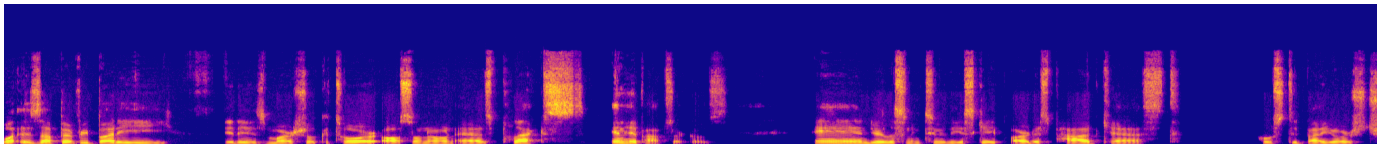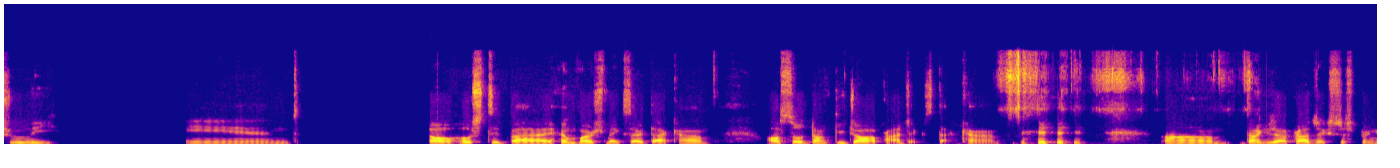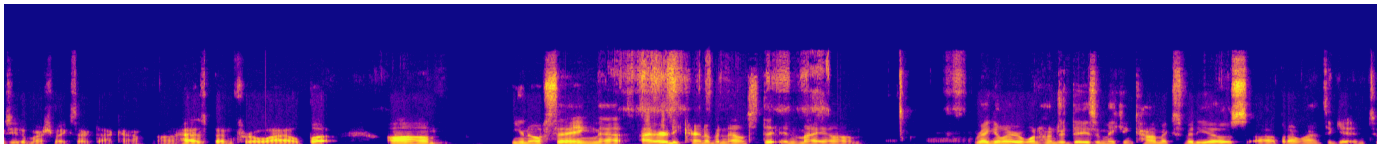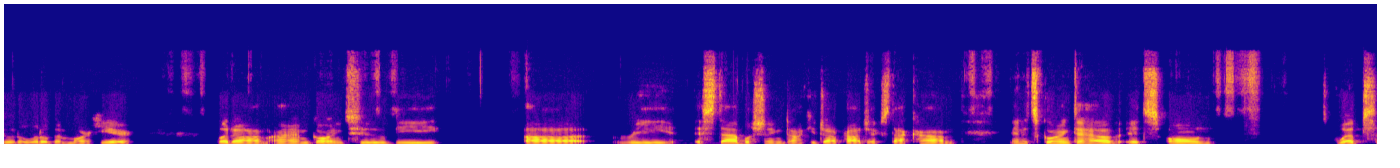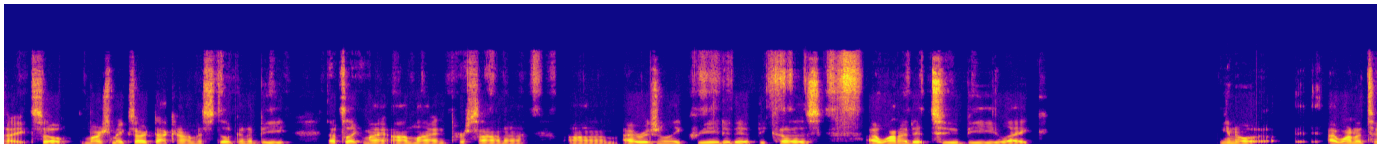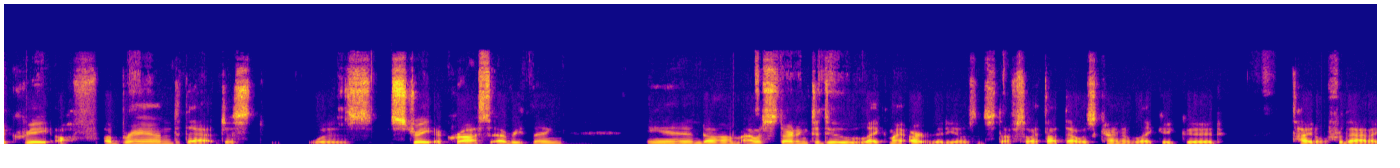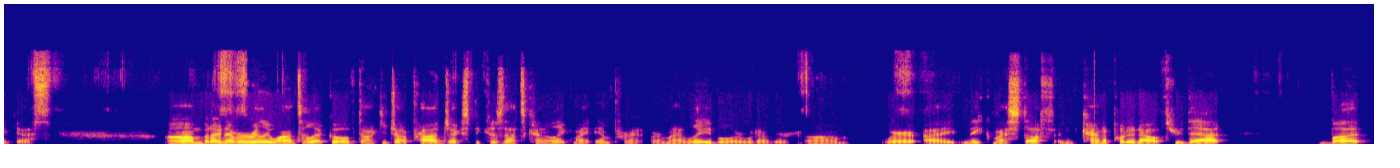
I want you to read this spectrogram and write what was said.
What is up, everybody? It is Marshall Couture, also known as Plex in hip hop circles. And you're listening to the Escape Artist Podcast, hosted by yours truly. And oh, hosted by marshmakesart.com. Also, donkeyjawprojects.com. um, Donkey Jaw Projects just brings you to marshmakesart.com. Uh, has been for a while. But, um, you know, saying that, I already kind of announced it in my um, regular 100 days of making comics videos, uh, but I wanted to get into it a little bit more here. But um, I'm going to be uh, re-establishing DonkeyJawProjects.com, and it's going to have its own website. So MarshMakesArt.com is still going to be that's like my online persona. Um, I originally created it because I wanted it to be like you know, I wanted to create a, a brand that just was straight across everything. And um, I was starting to do like my art videos and stuff. So I thought that was kind of like a good title for that, I guess. Um, but I never really wanted to let go of Donkey Jaw Projects because that's kind of like my imprint or my label or whatever, um, where I make my stuff and kind of put it out through that. But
